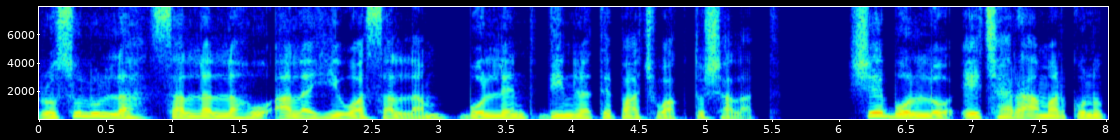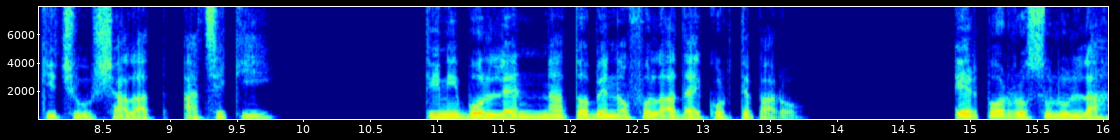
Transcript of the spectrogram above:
রসুলুল্লাহ সাল্লাল্লাহু আলাইহি ওয়াসাল্লাম বললেন দিনরাতে পাঁচ ওয়াক্ত সালাত। সে বলল, এছাড়া আমার কোনো কিছু সালাত আছে কি? তিনি বললেন, না, তবে নফল আদায় করতে পারো। এরপর রসুলুল্লাহ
